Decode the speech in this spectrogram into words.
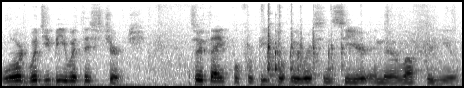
Lord, would you be with this church? So thankful for people who were sincere in their love for you,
